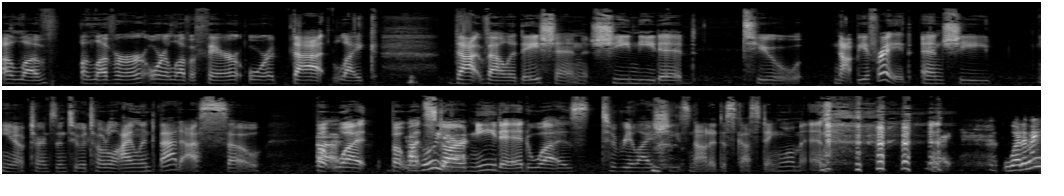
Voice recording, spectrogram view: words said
a love, a lover, or a love affair, or that like that validation. She needed to not be afraid, and she, you know, turns into a total island badass. So, but Uh, what? But what Kaguya. Star needed was to realize she's not a disgusting woman. right. One of my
